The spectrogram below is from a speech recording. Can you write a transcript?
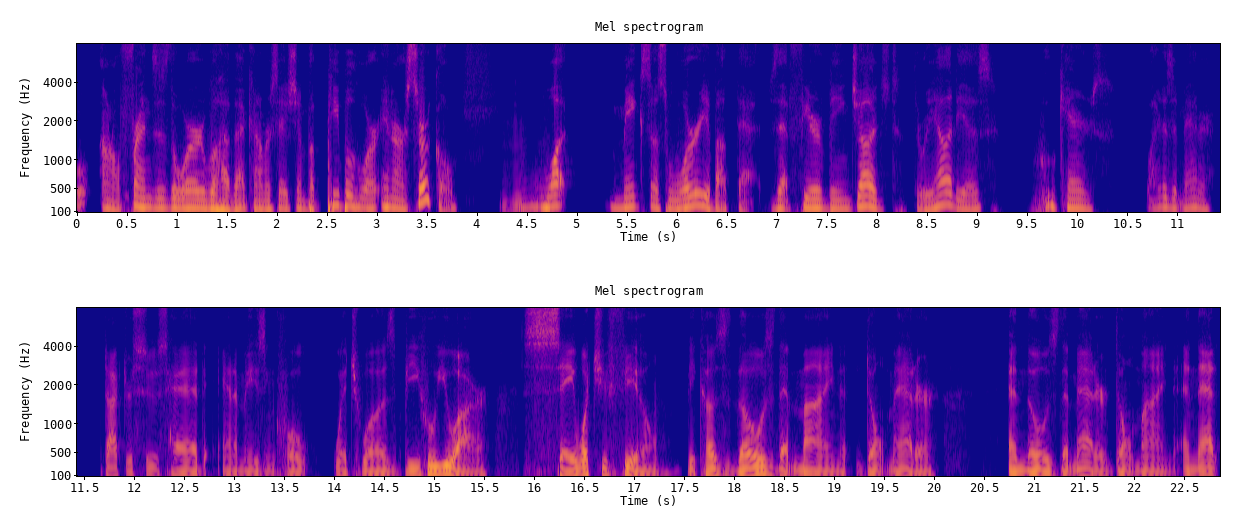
I don't know friends is the word we'll have that conversation but people who are in our circle Mhm. what makes us worry about that is that fear of being judged the reality is who cares why does it matter Dr. Seuss had an amazing quote, which was Be who you are, say what you feel, because those that mind don't matter, and those that matter don't mind. And that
